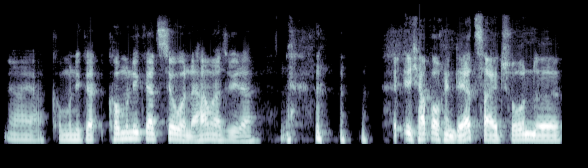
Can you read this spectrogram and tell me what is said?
Ja, ja, Kommunika Kommunikation, da haben wir es wieder. ich habe auch in der Zeit schon äh,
